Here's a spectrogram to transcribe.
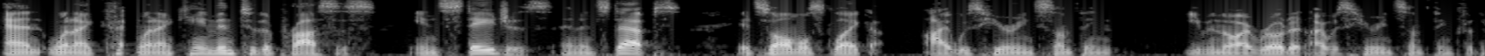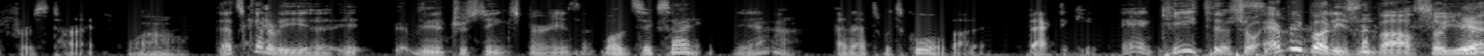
And when I when I came into the process in stages and in steps, it's almost like I was hearing something, even though I wrote it, I was hearing something for the first time. Wow. That's got to be a, a- an interesting experience. Well, it's exciting, Yeah. and that's what's cool about it. Back to Keith. And Keith, so everybody's involved. So you're Yeah.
